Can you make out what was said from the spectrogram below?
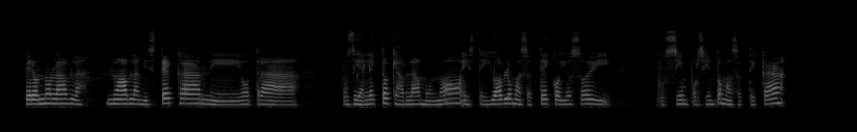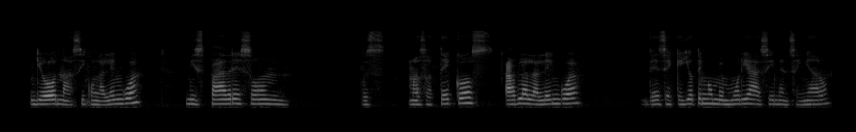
pero no la habla no habla mixteca ni otra pues dialecto que hablamos no este yo hablo mazateco yo soy pues 100% mazateca yo nací con la lengua mis padres son pues mazatecos habla la lengua Desde que yo tengo memoria, así me enseñaron.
